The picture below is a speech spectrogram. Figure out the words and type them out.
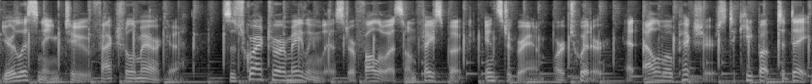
You're listening to Factual America. Subscribe to our mailing list or follow us on Facebook, Instagram, or Twitter at Alamo Pictures to keep up to date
